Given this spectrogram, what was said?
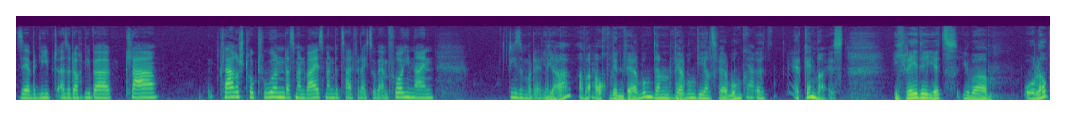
sehr beliebt. Also doch lieber klar, klare Strukturen, dass man weiß, man bezahlt vielleicht sogar im Vorhinein diese Modelle. Ja, aber ja. auch wenn Werbung, dann. Werbung, die als Werbung äh, erkennbar ist. Ich rede jetzt über Urlaub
